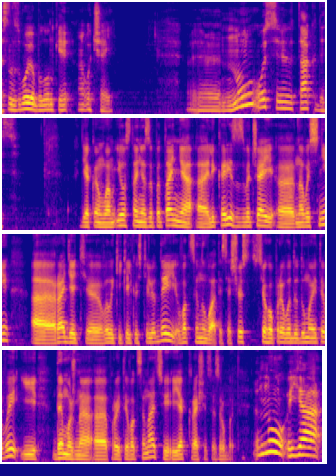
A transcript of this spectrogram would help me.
слизової оболонки очей. Ну, ось так десь. Дякуємо вам. І останнє запитання. Е, Лікарі зазвичай е, навесні е, радять великій кількості людей вакцинуватися. Що з цього приводу думаєте ви, і де можна пройти вакцинацію, і як краще це зробити? Ну, я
